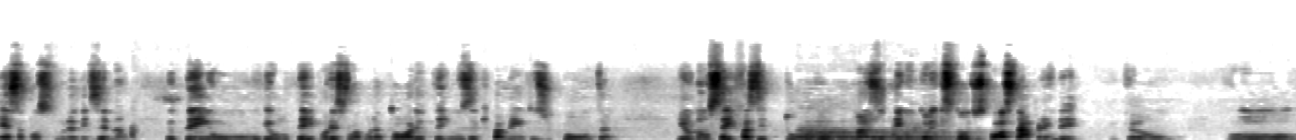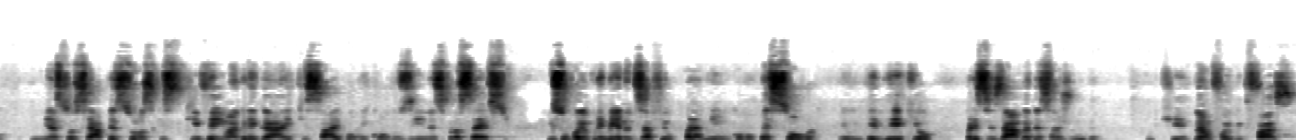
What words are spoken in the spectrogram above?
Essa postura de dizer, não, eu tenho. Eu lutei por esse laboratório, eu tenho os equipamentos de ponta, eu não sei fazer tudo, mas eu tenho, estou disposta a aprender. Então, vou me associar a pessoas que, que venham agregar e que saibam me conduzir nesse processo. Isso foi o primeiro desafio para mim, como pessoa. Eu entender que eu precisava dessa ajuda, porque não foi muito fácil.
